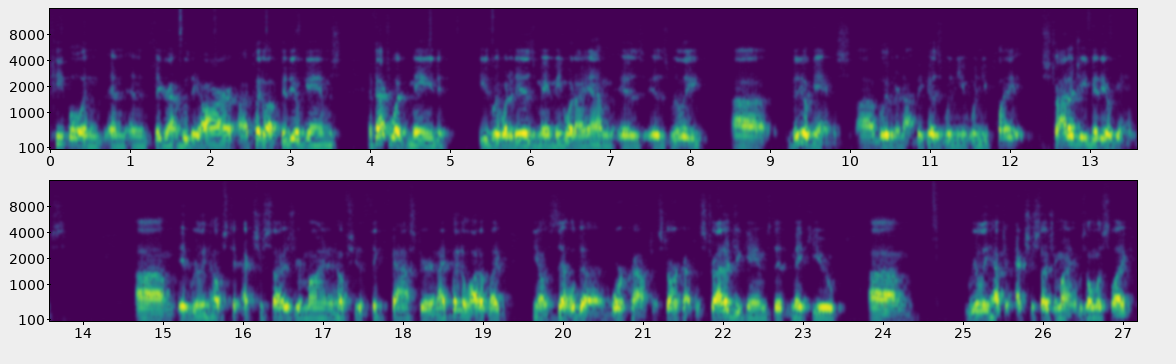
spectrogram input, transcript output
people and, and and figuring out who they are. I played a lot of video games. In fact, what made Easily what it is made me what I am is is really uh, video games, uh, believe it or not, because when you when you play strategy video games, um, it really helps to exercise your mind. It helps you to think faster. And I played a lot of like you know Zelda and Warcraft and Starcraft and strategy games that make you um, really have to exercise your mind. It was almost like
